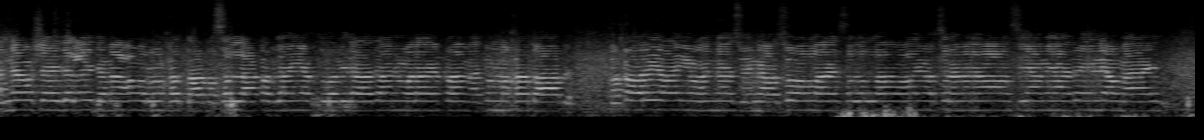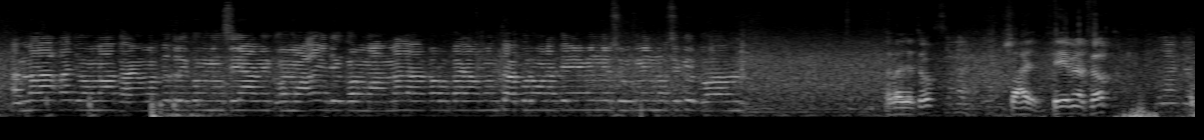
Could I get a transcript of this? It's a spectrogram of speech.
أنه شهد العيد مع عمر بن الخطاب فصلى قبل أن يخطب بلا أذان ولا إقامة ثم خطب. فقال يا أيها الناس إن رسول الله صلى الله عليه وسلم أما أحدهما فيوم فطركم من صيامكم وعيدكم وأما الآخر فيوم تأكلون فيه من نسك من نسككم. درجته صحيح. صحيح فيه من الفقه؟ لكن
